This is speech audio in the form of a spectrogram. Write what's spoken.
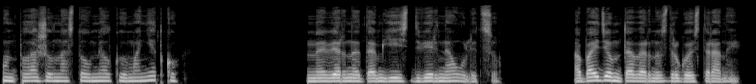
Он положил на стол мелкую монетку — Наверное, там есть дверь на улицу. Обойдем таверну с другой стороны.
